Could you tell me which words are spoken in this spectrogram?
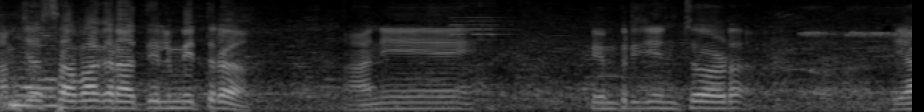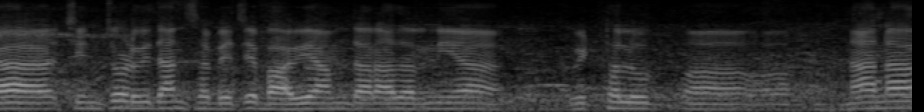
आमच्या सभागृहातील मित्र आणि पिंपरी चिंचवड या चिंचवड विधानसभेचे भावी आमदार आदरणीय विठ्ठल उप- नाना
